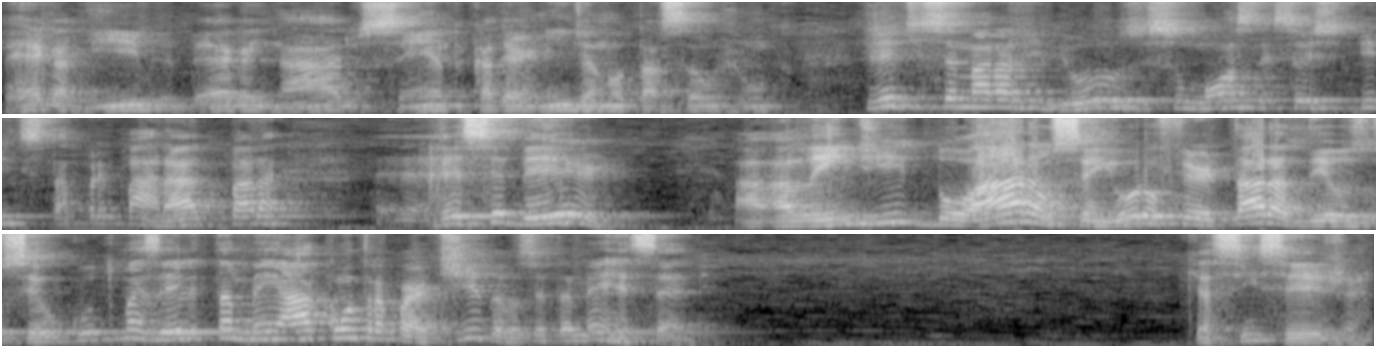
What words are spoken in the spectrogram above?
Pega a Bíblia, pega inário, senta, caderninho de anotação junto. Gente, isso é maravilhoso, isso mostra que seu espírito está preparado para eh, receber. Além de doar ao Senhor, ofertar a Deus o seu culto, mas ele também, há contrapartida, você também recebe. Que assim seja,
